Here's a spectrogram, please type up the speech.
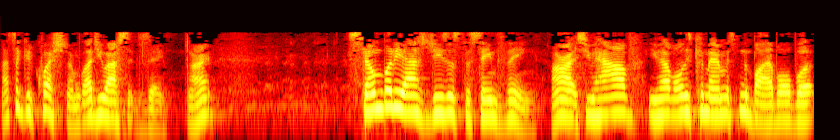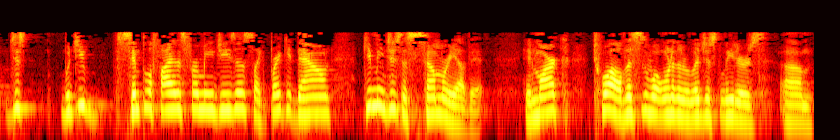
That's a good question. I'm glad you asked it today. All right. Somebody asked Jesus the same thing. All right. So you have, you have all these commandments in the Bible, but just would you simplify this for me, Jesus? Like break it down. Give me just a summary of it. In Mark 12, this is what one of the religious leaders, um,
